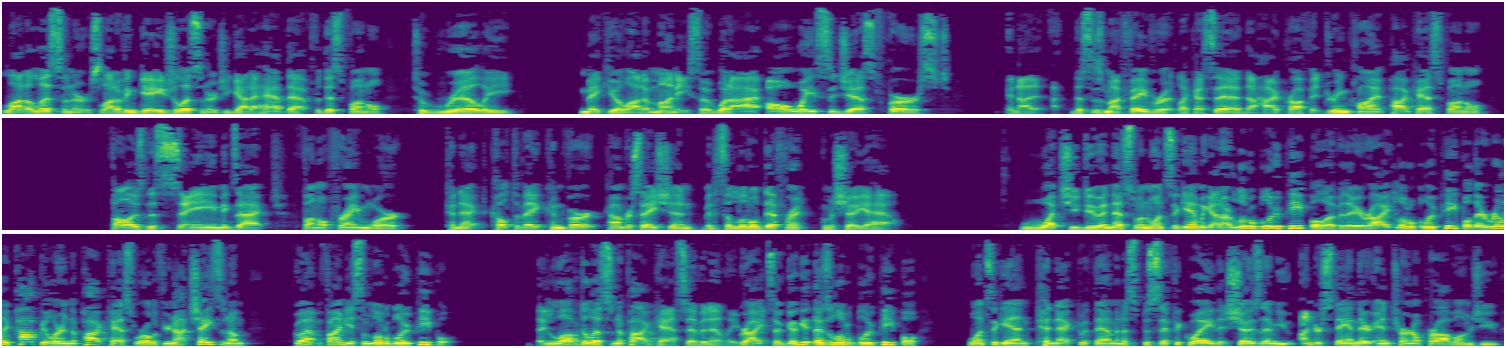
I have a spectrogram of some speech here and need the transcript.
a lot of listeners, a lot of engaged listeners. You got to have that for this funnel to really make you a lot of money. So what I always suggest first, and I, this is my favorite, like I said, the high profit dream client podcast funnel follows the same exact funnel framework, connect, cultivate, convert, conversation, but it's a little different. I'm going to show you how. What you do in this one, once again, we got our little blue people over there, right? Little blue people. They're really popular in the podcast world. If you're not chasing them, go out and find you some little blue people. They love to listen to podcasts, evidently, right? So go get those little blue people. Once again, connect with them in a specific way that shows them you understand their internal problems. You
